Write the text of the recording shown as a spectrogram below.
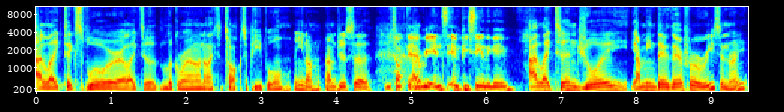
I like to explore. I like to look around. I like to talk to people. You know, I'm just a. You talk to every NPC in the game. I like to enjoy. I mean, they're there for a reason, right?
